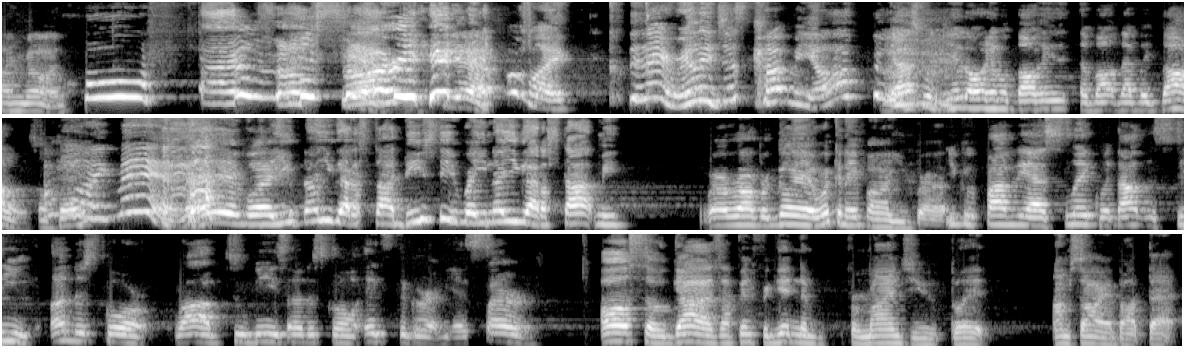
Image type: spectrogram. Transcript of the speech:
I'm going. Oof, I'm so sorry. Yeah. I'm like, did they really just cut me off? Yeah, that's what get on him about his about that McDonald's. Okay. I'm like, man. hey, boy, you know you gotta stop DC, bro. You know you gotta stop me. Bro, Robert, go ahead. Where can they find you, bro? You can find me at slick without the C underscore Rob two B's underscore Instagram. Yes, sir. Also, guys, I've been forgetting to remind you, but I'm sorry about that.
